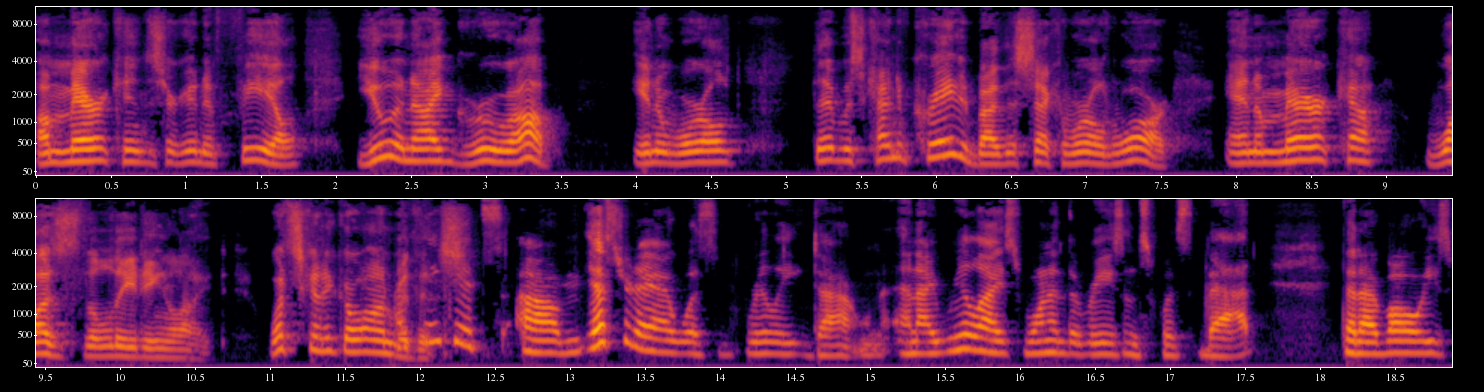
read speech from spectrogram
Americans are going to feel you and I grew up in a world that was kind of created by the Second World War, and America was the leading light. What's going to go on with I this? I think it's um, yesterday. I was really down, and I realized one of the reasons was that that I've always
